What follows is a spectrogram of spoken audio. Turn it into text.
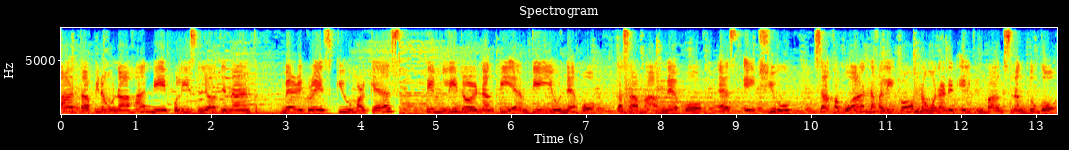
at uh, pinangunahan ni Police Lieutenant Mary Grace Q. Marquez, team leader ng PMDU NEPO kasama ang NEPO SHU sa kabuuan nakalikom ng 118 bags ng dugo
